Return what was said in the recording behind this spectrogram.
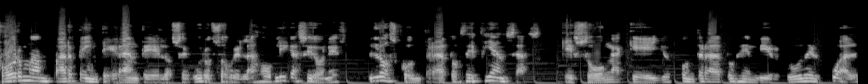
forman parte integrante de los seguros sobre las obligaciones los contratos de fianzas, que son aquellos contratos en virtud del cual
